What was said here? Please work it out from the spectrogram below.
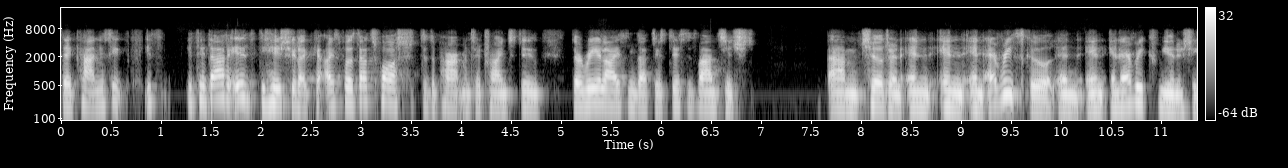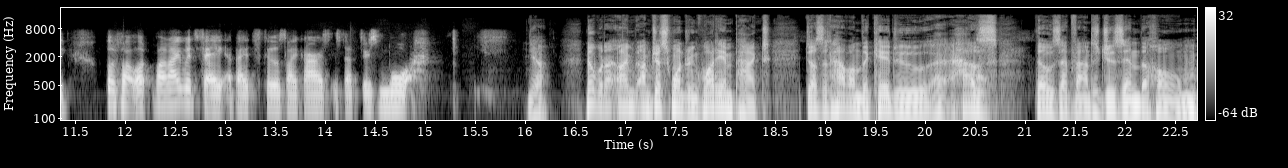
they can. You see, you see that is the issue. Like I suppose that's what the department are trying to do. They're realizing that there's disadvantaged um, children in, in, in every school, in, in, in every community. But what, what I would say about schools like ours is that there's more. Yeah. No, but I'm, I'm just wondering what impact does it have on the kid who uh, has those advantages in the home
